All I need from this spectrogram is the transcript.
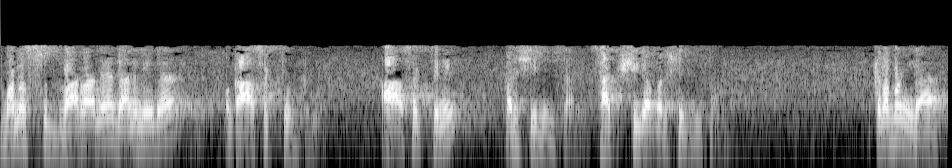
మనస్సు ద్వారానే దాని మీద ఒక ఆసక్తి ఉంటుంది. ఆ ఆసక్తిని పరిశీలించాలి. సాక్షిగా పరిశీలించాలి. క్రమంగా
